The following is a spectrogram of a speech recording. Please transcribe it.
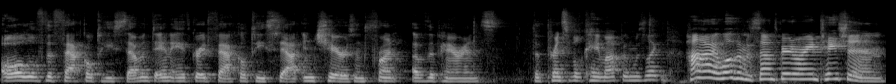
All of the faculty, seventh and eighth grade faculty, sat in chairs in front of the parents. The principal came up and was like, "Hi, welcome to seventh grade orientation.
